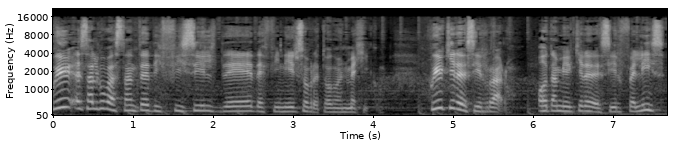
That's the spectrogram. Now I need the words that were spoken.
Queer es algo bastante difícil de definir, sobre todo en México. Queer quiere decir raro, o también quiere decir feliz.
